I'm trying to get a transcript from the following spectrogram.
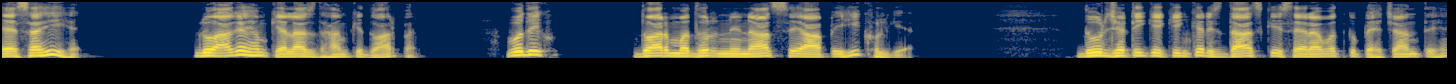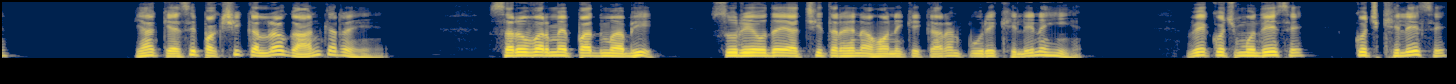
ऐसा ही है। लो आ गए हम कैलाश धाम के द्वार पर। वो देखो, द्वार मधुर निनाद से आप ही खुल गया। दूरझटी के किंकर इस दास की सैरावत को पहचानते हैं। यहाँ कैसे पक्षी कलरव गान कर रहे हैं? सरोवर में पद्म अभी सूर्योदय अच्छी तरह न होने के कारण पूरे खिले नहीं हैं। वे कुछ मुदे से कुछ खिले से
